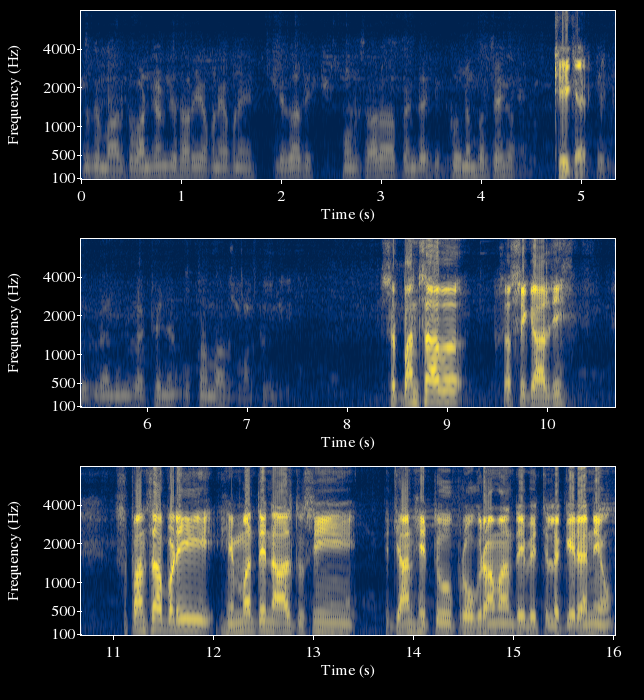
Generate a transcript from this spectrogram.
ਕਿਉਂਕਿ ਮਾਲਕ ਬਣ ਜਾਣਗੇ ਸਾਰੇ ਆਪਣੇ ਆਪਣੇ ਜਗ੍ਹਾ ਤੇ। ਹੁਣ ਸਾਰਾ ਪਿੰਡ ਇੱਕੋ ਨੰਬਰ 'ਚ ਹੈਗਾ। ਠੀਕ ਹੈ। ਤੇ ਟੁਕੜਾਂ ਜਿਵੇਂ ਬੈਠੇ ਨੇ ਉੱਪਰ ਮਾਲਕ ਬਣ ਗਏ ਸਰਪੰਚ ਸਾਹਿਬ ਸਤਿ ਸ਼੍ਰੀ ਅਕਾਲ ਜੀ। ਸਰਪੰਚ ਸਾਹਿਬ, ਬੜੀ ਹਿੰਮਤ ਦੇ ਨਾਲ ਤੁਸੀਂ ਜਨ ਹਿੱਤੂ ਪ੍ਰੋਗਰਾਮਾਂ ਦੇ ਵਿੱਚ ਲੱਗੇ ਰਹਿੰਦੇ ਹੋ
